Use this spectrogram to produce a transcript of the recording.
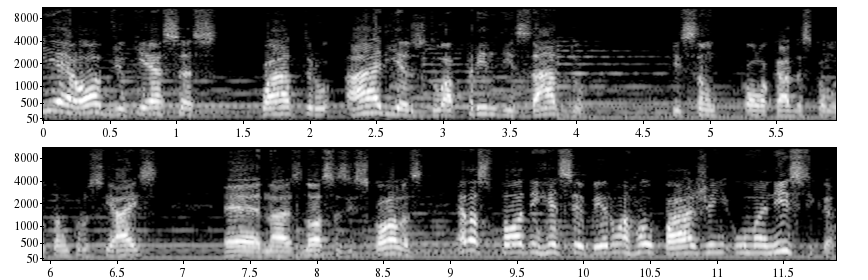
e é óbvio que essas quatro áreas do aprendizado, que são colocadas como tão cruciais é, nas nossas escolas, elas podem receber uma roupagem humanística.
